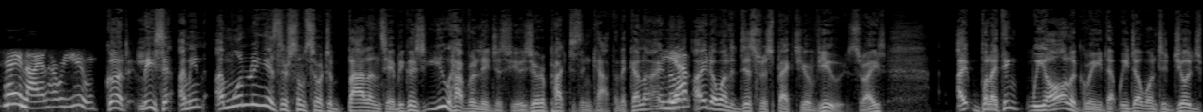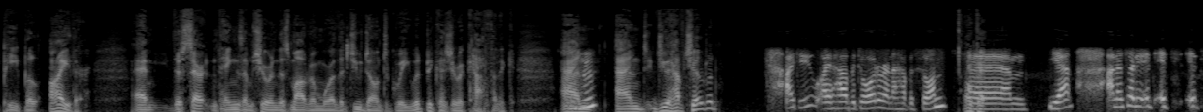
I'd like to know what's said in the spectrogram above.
Hey, Niall. How are you? Good. Lisa, I mean, I'm wondering is there some sort of balance here? Because you have religious views. You're a practicing Catholic. And I, yep. I don't want to disrespect your views, right? I, but I think we all agree that we don't want to judge people either. Um, there's certain things I'm sure in this modern world that you don't agree with because you're a Catholic. And, mm-hmm. and do you have children? I do. I have a daughter and I have a son. Okay. Um, yeah, and I tell you, it, it's it's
